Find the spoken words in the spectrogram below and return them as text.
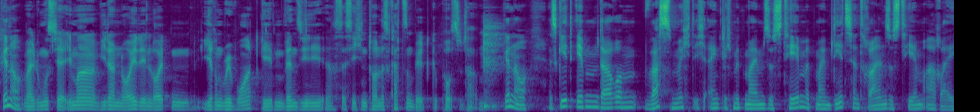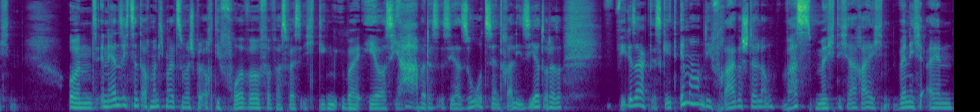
Genau. Weil du musst ja immer wieder neu den Leuten ihren Reward geben, wenn sie, was weiß ich, ein tolles Katzenbild gepostet haben. Genau. Es geht eben darum, was möchte ich eigentlich mit meinem System, mit meinem dezentralen System erreichen? Und in der Hinsicht sind auch manchmal zum Beispiel auch die Vorwürfe, was weiß ich, gegenüber EOS, ja, aber das ist ja so zentralisiert oder so. Wie gesagt, es geht immer um die Fragestellung, was möchte ich erreichen? Wenn ich ein,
